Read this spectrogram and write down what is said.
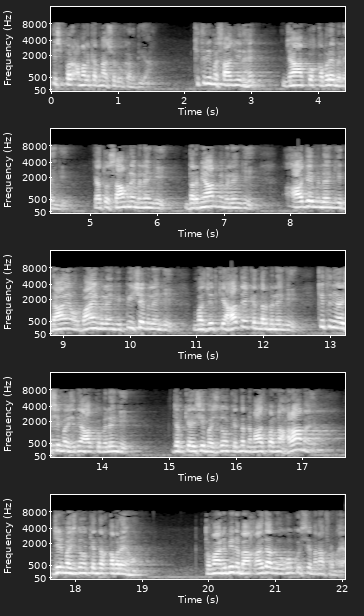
اس پر عمل کرنا شروع کر دیا۔ کتنی مساجد ہیں جہاں آپ کو قبریں ملیں گی، یا تو سامنے ملیں گی، درمیان میں ملیں گی، آگے ملیں گی، دائیں اور بائیں ملیں گی، پیچھے ملیں گی، مسجد کے ہاتھے کے اندر ملیں گی، کتنی ایسی مسجدیں آپ کو ملیں گی؟ جبکہ ایسی مسجدوں کے اندر نماز پڑھنا حرام ہے، جن مسجدوں کے اندر قبریں ہوں۔ تو مانبی نے باقاعدہ لوگوں کو اس سے منع فرمایا،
